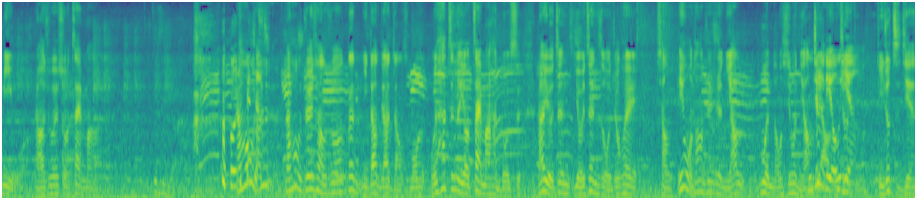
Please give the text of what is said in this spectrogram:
密我，然后就会说在吗？然后我就，然后我就会想说，那你到底要讲什么？我他真的有在吗？很多次。然后有一阵有一阵子，我就会想，因为我当时就觉得你要问东西或你要聊，你就你就直接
